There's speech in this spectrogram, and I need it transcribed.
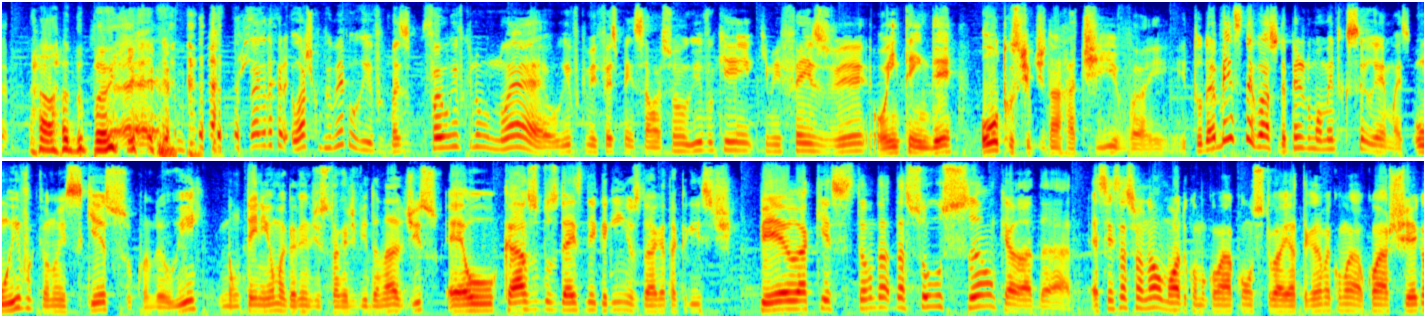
A hora do punk. É, eu acho que o primeiro livro, mas foi um livro que não, não é o livro que me fez pensar, mas foi um livro que, que me fez ver ou entender outros tipos de narrativa e, e tudo. É bem esse negócio, depende do momento que você lê, mas um livro que eu não esqueço quando eu li, não tem nenhuma grande história de vida, nada disso, é o caso dos Dez Negrinhos da Agatha Christie. Pela questão da, da solução que ela dá. É sensacional o modo como, como ela constrói a trama, como ela, como ela chega.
